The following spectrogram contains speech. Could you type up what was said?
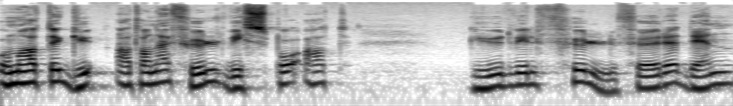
om at, at, han er fullt viss på at Gud vil fullføre den,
